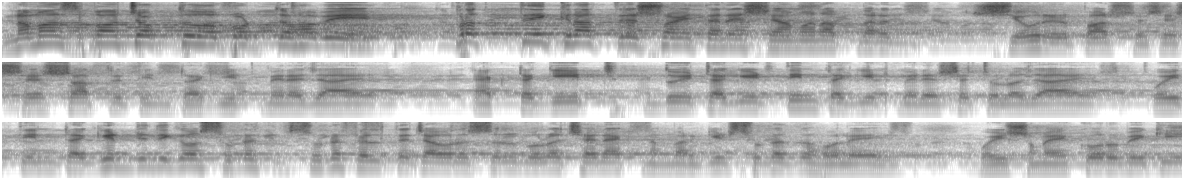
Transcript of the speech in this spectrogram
নামাজ পাঁচ অক্ত পড়তে হবে। প্রত্যেক রাত্রে শয়তানে সে আমার আপনার শেওরের পাশে, সে শেষ রাত্রে তিনটা গিট মেরে যায়। একটা গিট, দুইটা গিট, তিনটা গিট মেরে সে চলে যায়। ওই তিনটা গিট যদি কেউ ছুটে ছুটে ফেলতে চাও রসুল বলেছেন, এক নম্বর গিট ছুটাতে হলে ওই সময় করবে কি?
